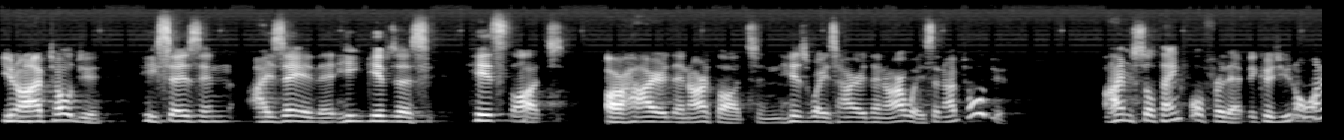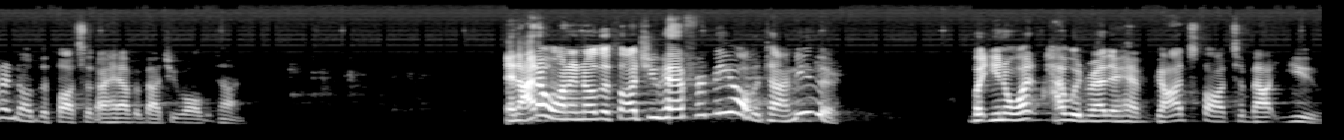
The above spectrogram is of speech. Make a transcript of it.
You know, I've told you, he says in Isaiah that he gives us his thoughts are higher than our thoughts and his ways higher than our ways. And I've told you, I'm so thankful for that because you don't want to know the thoughts that I have about you all the time. And I don't want to know the thoughts you have for me all the time either. But you know what? I would rather have God's thoughts about you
